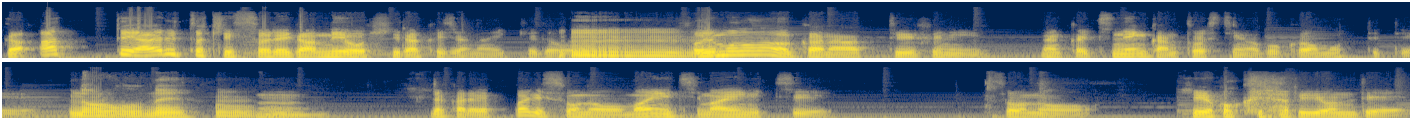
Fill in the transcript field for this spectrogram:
があって、ある時それが目を開くじゃないけど、うんうん。そういうものなのかなっていうふうになんか1年間通して今僕は思ってて、なるほどね。うんううん。ん、だからやっぱりその毎日毎日そのひよこクラブ読んで、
